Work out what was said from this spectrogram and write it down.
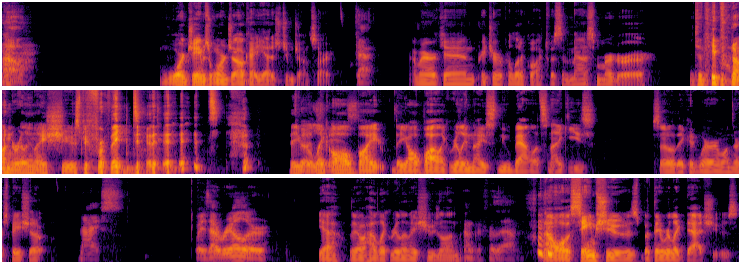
Oh, Warren James Warren Jones. Okay, yeah, it's Jim Jones. Sorry. okay. American preacher, political activist, and mass murderer. Did they put on really nice shoes before they did it? they Good like all buy they all buy like really nice New Balance Nikes, so they could wear them on their spaceship. Nice. Wait, is that real or? Yeah, they all had like really nice shoes on. Oh, good for them. Not all the same shoes, but they were like dad shoes.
